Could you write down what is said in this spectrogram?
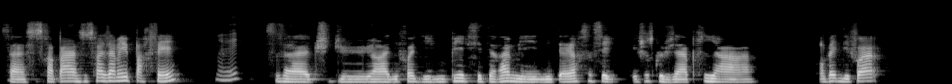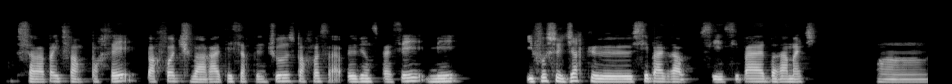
Ça, ce sera pas, ce sera jamais parfait. Ouais. Ça, tu, tu auras des fois des loupés, etc. Mais d'ailleurs, ça, c'est quelque chose que j'ai appris à, en fait, des fois, ça va pas être parfait. Parfois, tu vas rater certaines choses. Parfois, ça va pas bien se passer. Mais il faut se dire que c'est pas grave. C'est, c'est pas dramatique. Enfin,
